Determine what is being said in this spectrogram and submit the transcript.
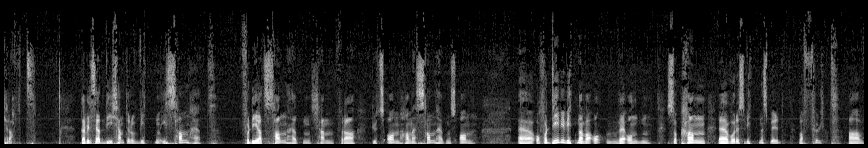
kraft. Det vil si at vi kommer til å vitne i sannhet fordi at sannheten kommer fra Guds ånd. Han er sannhetens ånd. Eh, og fordi vi vitner ved Ånden, så kan eh, vårt vitnesbyrd være fullt av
